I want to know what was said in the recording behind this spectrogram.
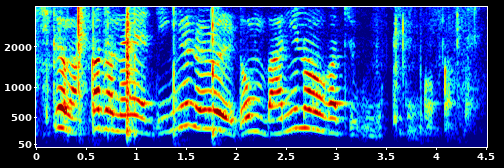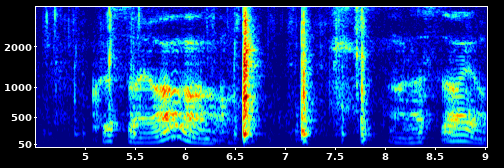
지금 아까 전에 리뉴를 너무 많이 넣어가지고 이렇게 된 것 같아. 그랬어요. 알았어요.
